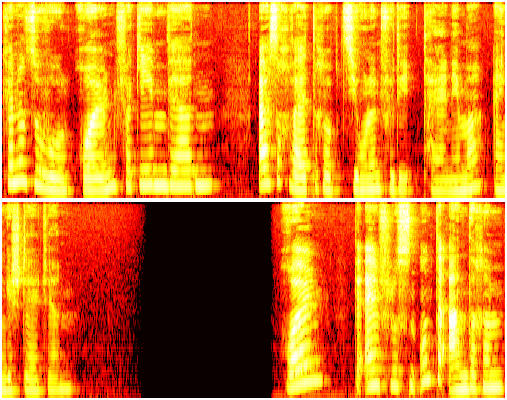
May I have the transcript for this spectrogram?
können sowohl Rollen vergeben werden, als auch weitere Optionen für die Teilnehmer eingestellt werden. Rollen beeinflussen unter anderem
